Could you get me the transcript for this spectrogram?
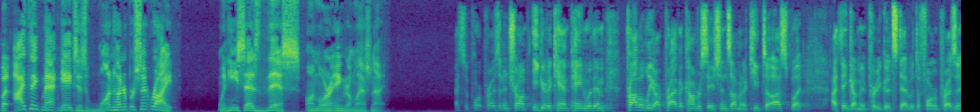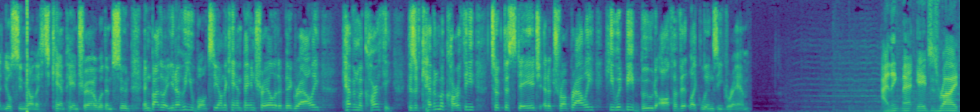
But I think Matt Gaetz is 100% right when he says this on Laura Ingraham last night. I support President Trump, eager to campaign with him. Probably our private conversations I'm going to keep to us, but I think I'm in pretty good stead with the former president. You'll see me on the campaign trail with him soon. And by the way, you know who you won't see on the campaign trail at a big rally? Kevin McCarthy. Because if Kevin McCarthy took the stage at a Trump rally, he would be booed off of it like Lindsey Graham. I think Matt Gaetz is right.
